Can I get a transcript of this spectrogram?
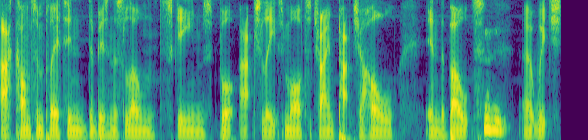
are contemplating the business loan schemes, but actually it's more to try and patch a hole in the boat, mm-hmm. uh, which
